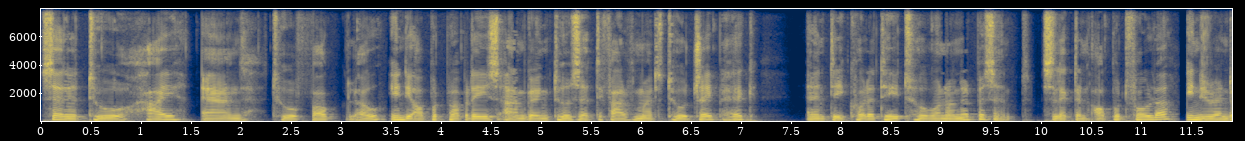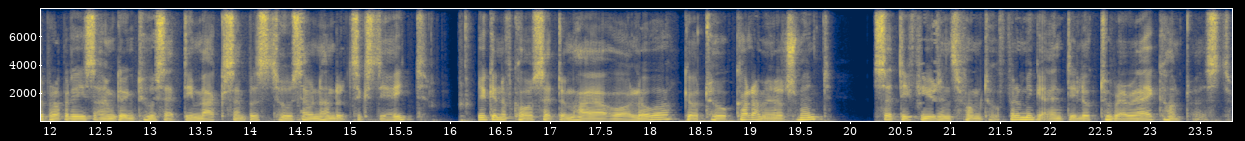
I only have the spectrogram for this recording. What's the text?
set it to high and to fog glow. In the output properties, I'm going to set the file format to JPEG and the quality to 100%. Select an output folder. In the render properties, I'm going to set the max samples to 768. You can of course set them higher or lower. Go to color management set the view transform to filmic and the look to very high contrast.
